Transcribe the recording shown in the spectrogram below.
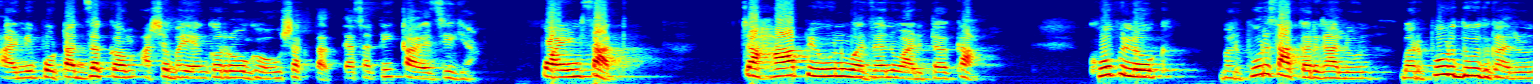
आणि पोटात जखम असे भयंकर रोग होऊ शकतात. त्यासाठी काळजी घ्या. पॉइंट सात. चहा पिऊन वजन वाढतं का? खूप लोक भरपूर साखर घालून भरपूर दूध घालून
